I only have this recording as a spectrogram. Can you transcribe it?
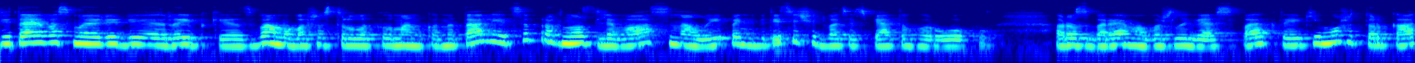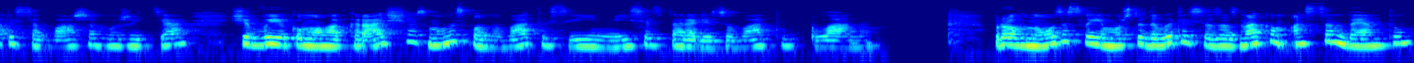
Вітаю вас, мої любі рибки! З вами ваш астролог Клименко Наталія. Це прогноз для вас на липень 2025 року. Розберемо важливі аспекти, які можуть торкатися вашого життя, щоб ви якомога краще змогли спланувати свій місяць та реалізувати плани. Прогнози свої можете дивитися за знаком асценденту,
